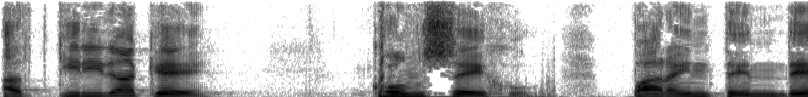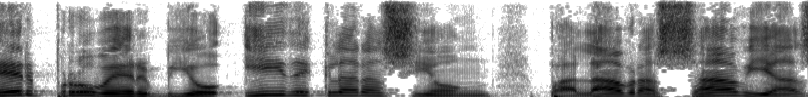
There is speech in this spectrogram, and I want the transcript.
adquirirá qué? Consejo, para entender proverbio y declaración, palabras sabias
